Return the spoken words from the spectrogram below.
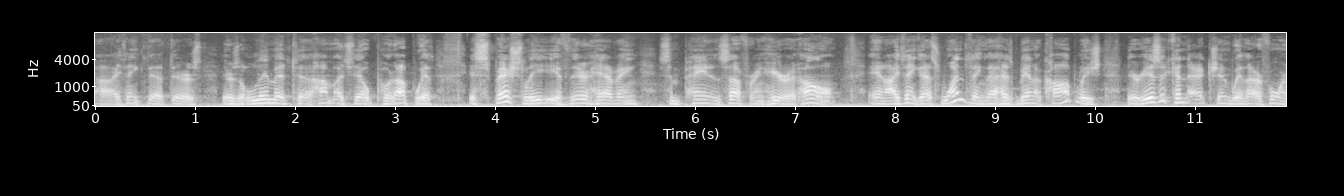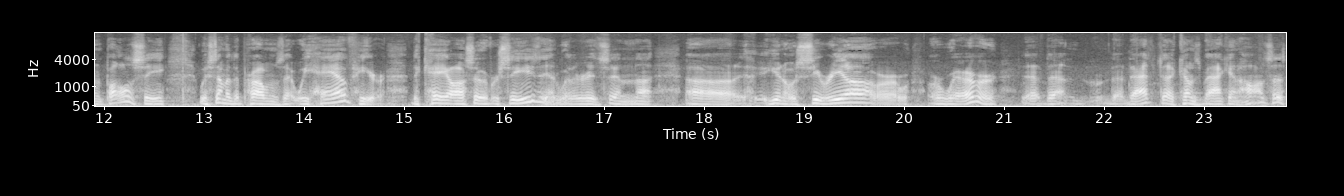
I think that there's there's a limit to how much they'll put up with, especially if they're having some pain and suffering here at home. And I think that's one thing that has been accomplished. There is a connection with our foreign policy with some of the problems that we have here, the chaos overseas, and whether it's in uh, uh, you know Syria or or wherever. That that that, that uh, comes back and haunts us.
